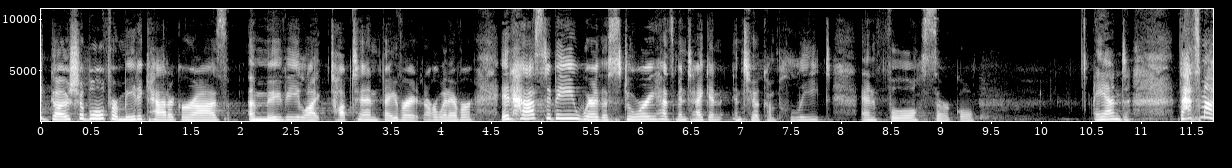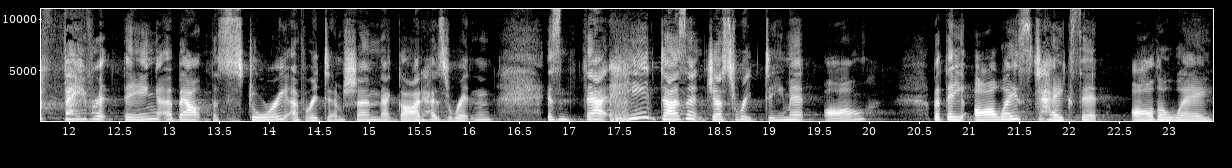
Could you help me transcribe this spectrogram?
negotiable for me to categorize a movie like top 10 favorite or whatever, it has to be where the story has been taken into a complete and full circle. And that's my favorite thing about the story of redemption that God has written is that he doesn't just redeem it all, but that he always takes it all the way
